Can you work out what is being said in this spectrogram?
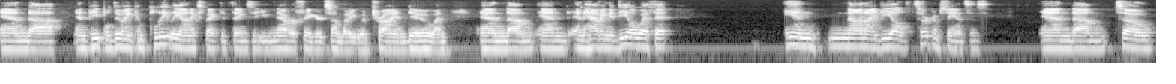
and uh, and people doing completely unexpected things that you never figured somebody would try and do and and um, and and having to deal with it in non-ideal circumstances, and um, so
